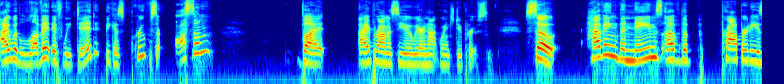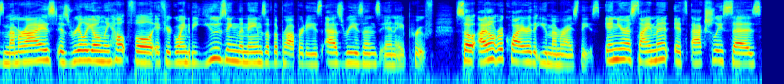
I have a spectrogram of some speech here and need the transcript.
I would love it if we did because proofs are awesome, but I promise you we are not going to do proofs. So having the names of the properties memorized is really only helpful if you're going to be using the names of the properties as reasons in a proof. So I don't require that you memorize these. In your assignment, it actually says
